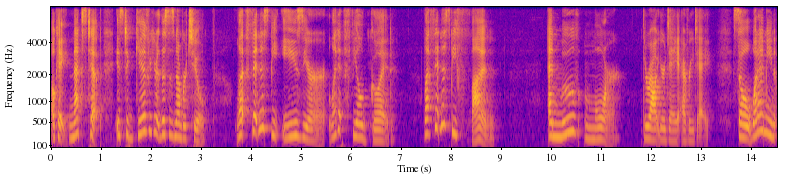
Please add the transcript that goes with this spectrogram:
Okay, next tip is to give your this is number 2. Let fitness be easier. Let it feel good. Let fitness be fun. And move more throughout your day every day. So, what I mean,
